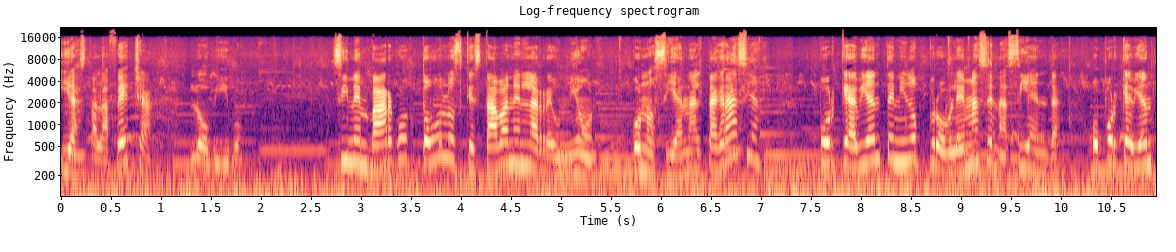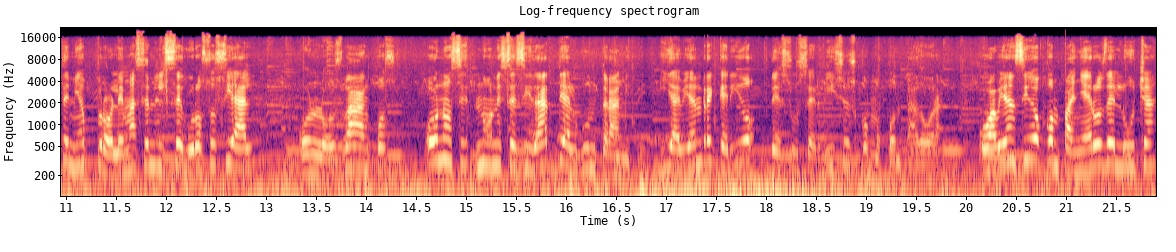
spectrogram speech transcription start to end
y hasta la fecha lo vivo. Sin embargo, todos los que estaban en la reunión conocían Altagracia porque habían tenido problemas en Hacienda o porque habían tenido problemas en el Seguro Social, con los bancos o no, no, necesidad de algún trámite y habían requerido de sus servicios como contadora o habían sido compañeros de lucha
